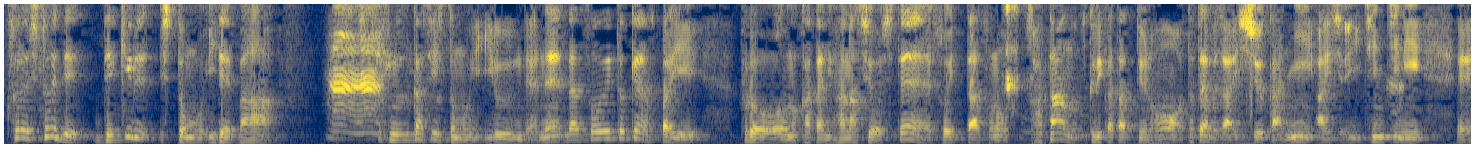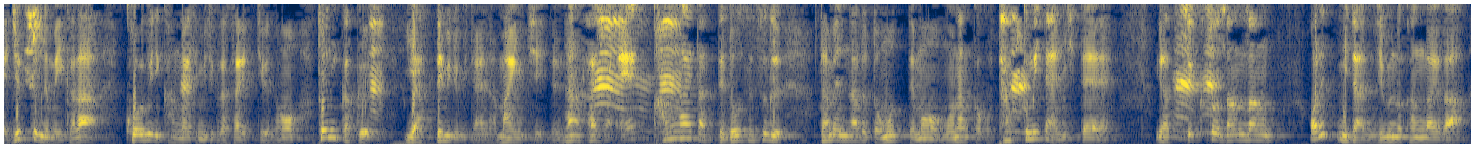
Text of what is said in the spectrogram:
それを一人でできる人もいれば、難しい人もいるんだよね。だからそういう時はやっぱり、プロの方に話をして、そういったそのパターンの作り方っていうのを、例えばじゃあ1週間に、あ、1日に、えー10分でもいいから、こういうふうに考えてみてくださいっていうのを、とにかくやってみるみたいな、毎日。でな最初は、え、考えたってどうせすぐダメになると思っても、もうなんかこうタスクみたいにして、やっていくとだんだん、あれ？みたいな自分の考えが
